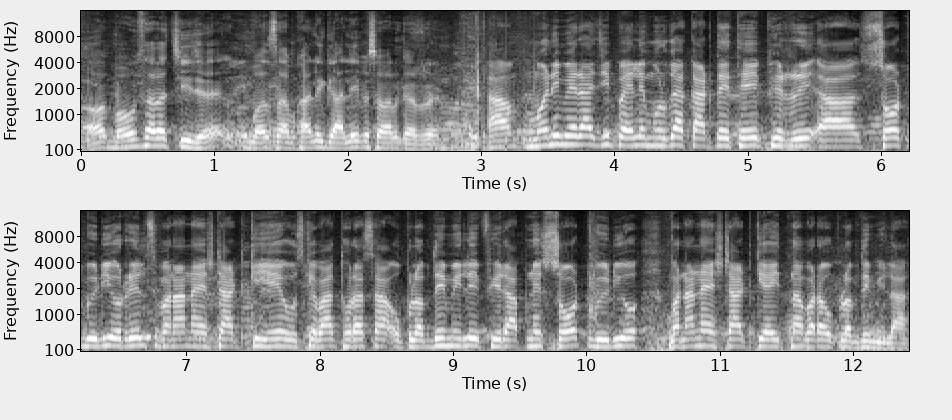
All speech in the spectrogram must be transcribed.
और बहुत सारा चीज़ है, बस आप खाली गाली पे सवाल कर रहे हैं। मनी मेरा जी पहले मुर्गा काटते थे, फिर शॉर्ट वीडियो रील्स बनाना स्टार्ट किए, उसके बाद थोड़ा सा उपलब्धि मिली, फिर आपने शॉर्ट वीडियो बनाना स्टार्ट किया, इतना बड़ा उपलब्धि मिला।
